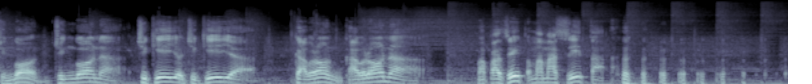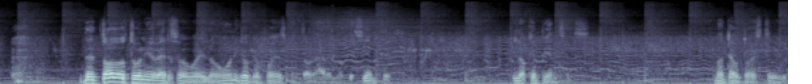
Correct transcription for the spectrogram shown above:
chingón, chingona, chiquillo, chiquilla, cabrón, cabrona, papacito, mamacita. de todo tu universo, güey, lo único que puedes controlar es lo que sientes y lo que piensas. No te autodestruyes.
